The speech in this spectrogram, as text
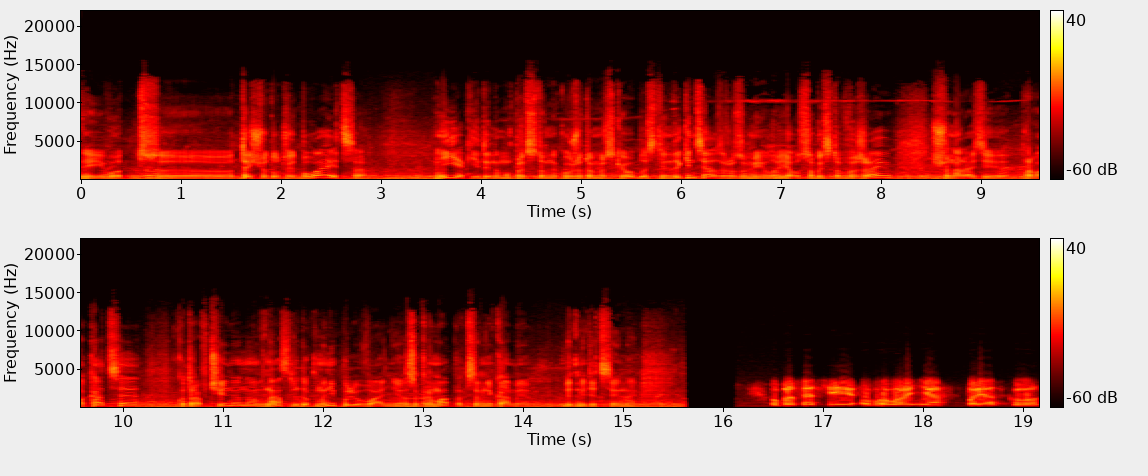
І от е, те, що тут відбувається, мені як єдиному представнику в Житомирській області не до кінця зрозуміло. Я особисто вважаю, що наразі провокація, котра вчинена внаслідок маніпулювання, зокрема працівниками від медицини. У процесі обговорення порядку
